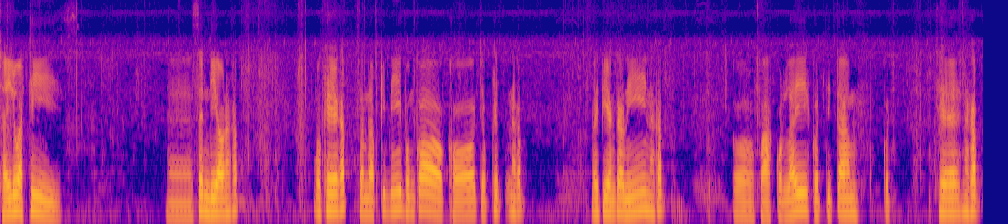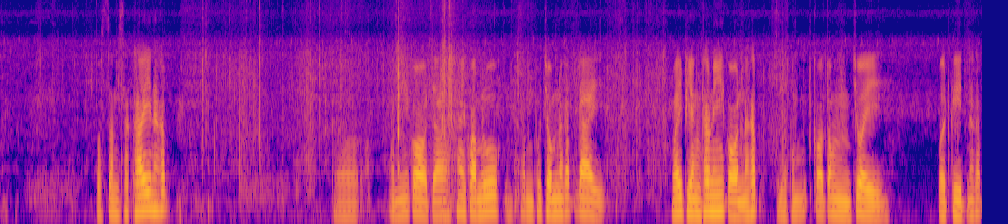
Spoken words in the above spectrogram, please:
ใช้ลวดที่เอ่อเส้นเดียวนะครับ โอเคครับสำหรับคลิปนี้ผมก็ขอจบคลิปนะครับไว้เพียงเท่านี้นะครับ ก็ฝากกดไลค์ กดติดตามกดแชร์นะครับ กด subscribe นะครับก็วันนี้ก็จะให้ความรู้ท่านผู้ชมนะครับ ได้ไว้เพียงเท่านี้ก่อนนะครับ เดี๋ยวผมก็ต้องช่วยเปิดกรีดนะครับ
